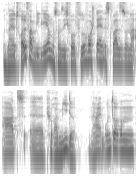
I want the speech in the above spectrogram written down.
Und meine Trollfamilie, muss man sich so vorstellen, ist quasi so eine Art äh, Pyramide. Ja, Im unteren,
